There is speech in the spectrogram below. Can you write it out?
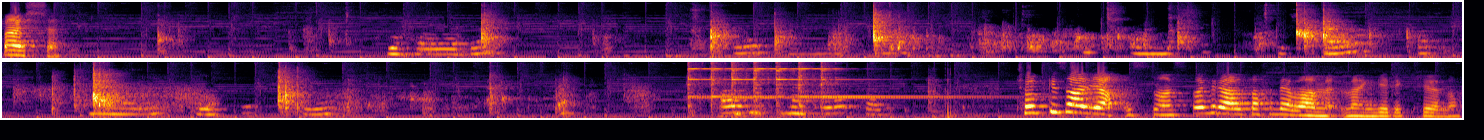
başla. Bu havada. Güzel yapmışsın aslında. Biraz daha devam etmen gerekiyordu.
